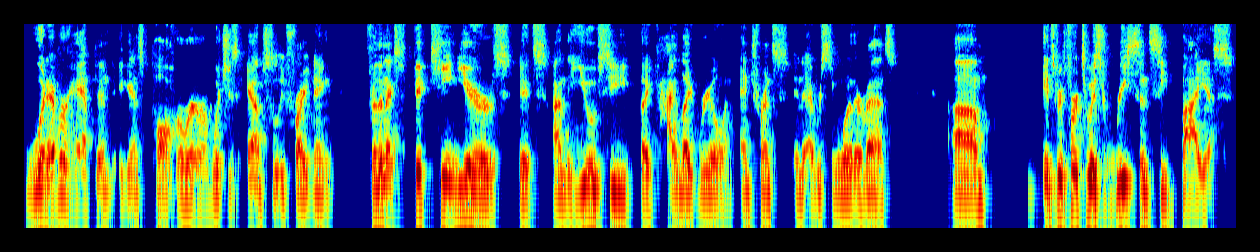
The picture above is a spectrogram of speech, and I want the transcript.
whatever happened against Paul Herrera, which is absolutely frightening. For the next 15 years, it's on the UFC like highlight reel and entrance into every single one of their events. Um, it's referred to as recency bias.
